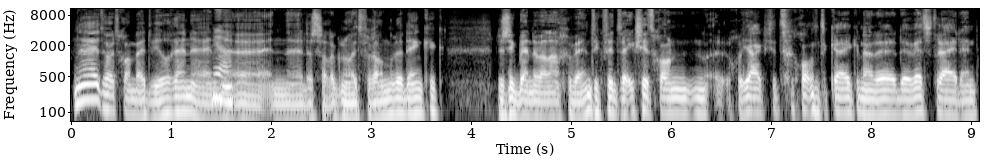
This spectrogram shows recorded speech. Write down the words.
Nee, het hoort gewoon bij het wielrennen. En, ja. en dat zal ook nooit veranderen, denk ik. Dus ik ben er wel aan gewend. Ik, vind, ik, zit, gewoon, ja, ik zit gewoon te kijken naar de, de wedstrijden. En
